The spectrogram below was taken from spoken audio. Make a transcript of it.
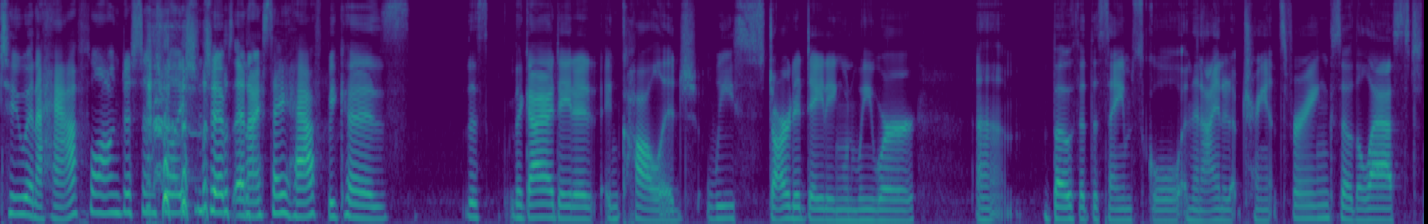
two and a half long distance relationships, and I say half because this the guy I dated in college, we started dating when we were um, both at the same school, and then I ended up transferring. So the last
